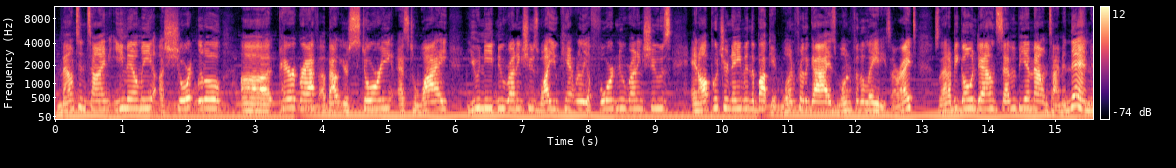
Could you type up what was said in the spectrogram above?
Mountain Time, email me a short little uh, paragraph about your story as to why you need new running shoes, why you can't really afford new running shoes, and I'll put your name in the bucket. One for the guys, one for the ladies, all right? So that'll be going down 7 p.m. Mountain Time. And then,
